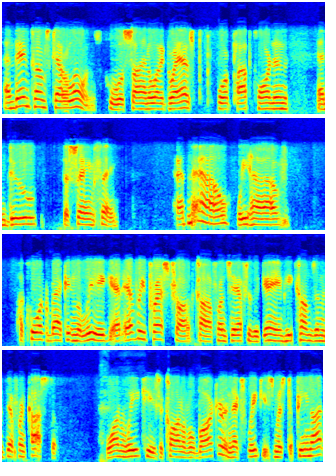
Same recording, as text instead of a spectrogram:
And then comes Terrell Owens, who will sign autographs for popcorn and, and do the same thing. And now we have a quarterback in the league at every press conference after the game, he comes in a different costume. One week he's a carnival barker, and next week he's Mr. Peanut.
